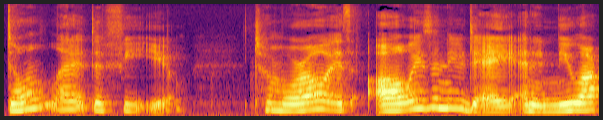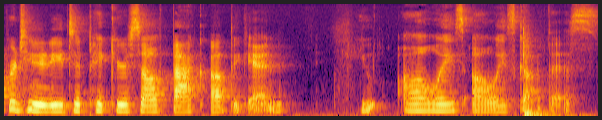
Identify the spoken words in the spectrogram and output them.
Don't let it defeat you. Tomorrow is always a new day and a new opportunity to pick yourself back up again. You always, always got this.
